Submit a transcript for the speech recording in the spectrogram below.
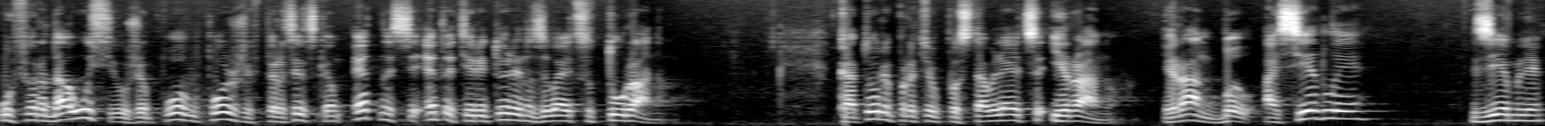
У Фердауси уже позже в персидском этносе эта территория называется Тураном, который противопоставляется Ирану. Иран был оседлые земли,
